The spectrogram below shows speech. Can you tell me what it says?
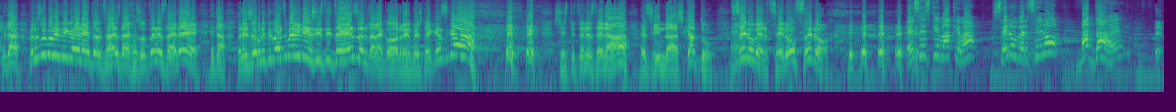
Eta preso politikoen aitortza ez da jasotzen ez da ere. Eta preso politiko atzmediri existitzen zertarako horren beste kezka. Existitzen ez dena, ezin da askatu. Zero ber, zero, zero. Ez ez que ba, que ba, zero ber zero, bat da, eh? Eh,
